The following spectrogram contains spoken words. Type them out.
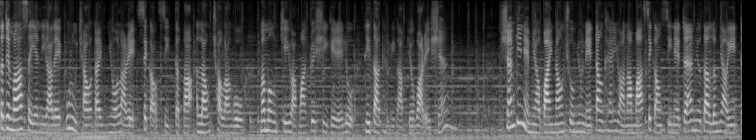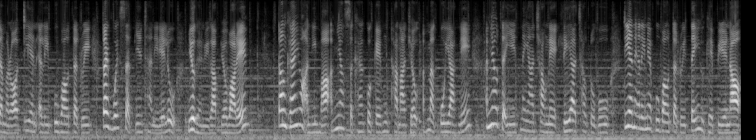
စက်တင်ဘာလ10ရက်နေ့ကလည်းဥရုချောင်းအတိုင်းမျောလာတဲ့စစ်ကောင်စီတပ်သားအလောင်း6လောင်းကိုမမုံကျေးရွာမှာတွေ့ရှိခဲ့တယ်လို့ဒေသခံတွေကပြောပါရယ်ရှင်ရှမ်းပြည်နယ်မြောက်ပိုင်းနောင်ချိုမြို့နယ်တောင်ခမ်းရွာနာမှာစစ်ကောင်စီနဲ့တအမ်းမြို့သားလွတ်မြောက်ရေးတပ်မတော် TNLA ပူးပေါင်းတပ်တွေတိုက်ပွဲဆက်ပြင်းထန်နေတယ်လို့မြို့ခံတွေကပြောပါရယ်။ တောင်ခမ်းရွာအနီးမှာအမြောက်စခန်းကွက်ကဲမှုဌာနချုပ်အမှတ်900နဲ့အမြောက်တရင်206နဲ့406တို့ကို TNL နဲ့ပူးပေါင်းတပ်တွေတင်ယူခဲ့ပြီးတဲ့နောက်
